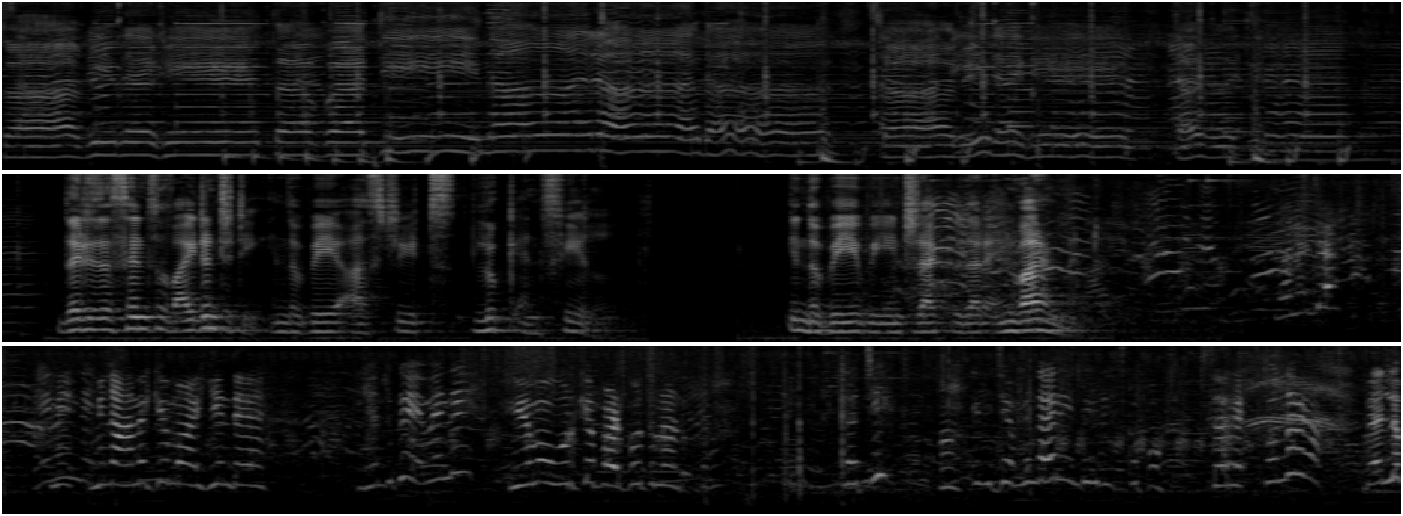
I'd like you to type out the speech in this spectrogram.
ಸಾವಿರಹೇ ತವ ದೀನ ರಾಧಾ ಸಾವಿರಹೇ ತವ ದೀನ There is a sense of identity in the way our streets look and feel, in the way we interact with our environment. మీ నాన్నకేమో అయ్యిందే ఎందుకు ఏమైంది ఏమో ఊరికే పడిపోతున్నాడు సచి ఇది జమీందారి ఇంటికి తీసుకుపో సరే తొందరగా వెళ్ళు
